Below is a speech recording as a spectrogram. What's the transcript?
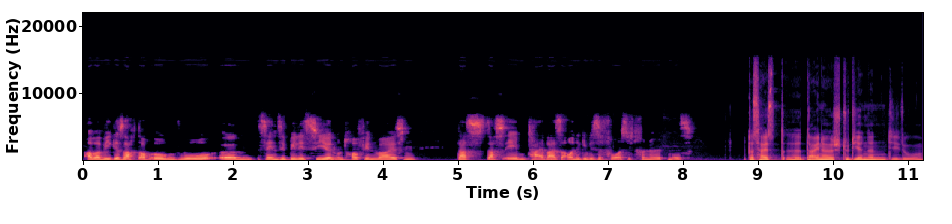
Aber wie gesagt, auch irgendwo ähm, sensibilisieren und darauf hinweisen, dass das eben teilweise auch eine gewisse Vorsicht vonnöten ist. Das heißt, äh, deine Studierenden, die du,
